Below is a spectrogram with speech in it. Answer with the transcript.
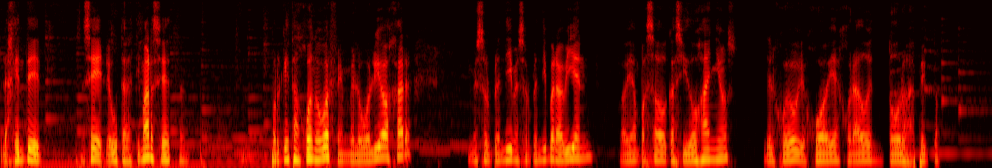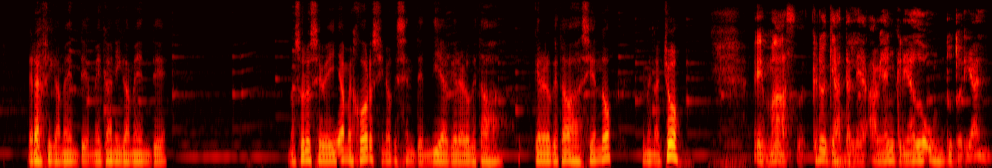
la gente, no sé, le gusta lastimarse. ¿Por qué están jugando Warframe? Me lo volví a bajar y me sorprendí, me sorprendí para bien. Habían pasado casi dos años del juego y el juego había mejorado en todos los aspectos. Gráficamente, mecánicamente. No solo se veía mejor, sino que se entendía que era lo que estabas, que era lo que estabas haciendo y me enganchó. Es más, creo que hasta le habían creado un tutorial.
